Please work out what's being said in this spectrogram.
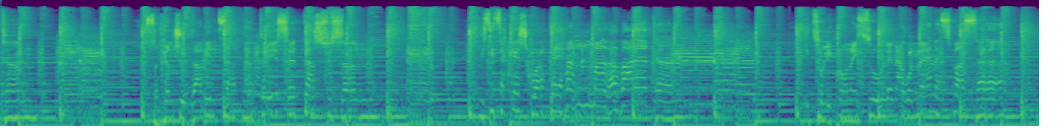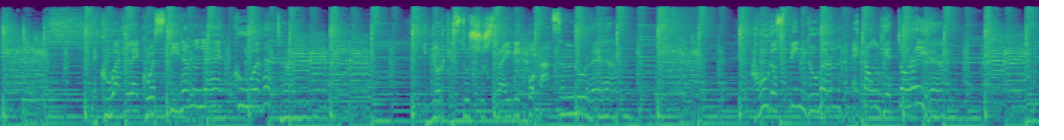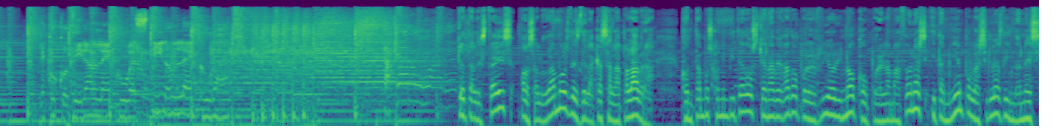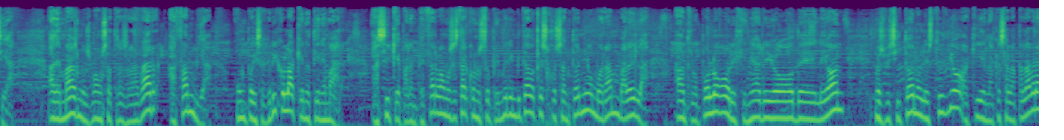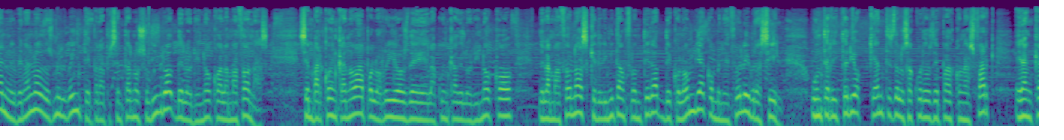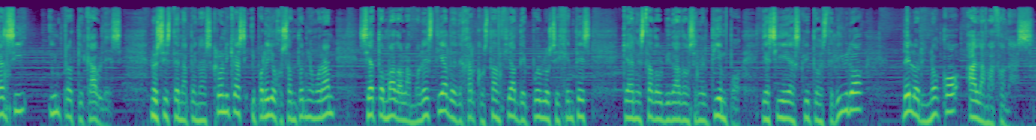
lekuetan Zorion txudabiltza Patriz eta Susan. Bizitzak esku artean malabaretan. Itzuliko nahi zulen hau hemen ez bazara. Lekuak leku ez diren lekuetan Inork ez du sustrairik botatzen lurrean. Aguroz pinduen eta ongi etorrien ¿Qué tal estáis? Os saludamos desde la Casa La Palabra. Contamos con invitados que han navegado por el río Orinoco, por el Amazonas y también por las islas de Indonesia. Además, nos vamos a trasladar a Zambia, un país agrícola que no tiene mar. Así que para empezar vamos a estar con nuestro primer invitado que es José Antonio Morán Varela, antropólogo originario de León. Nos visitó en el estudio, aquí en la Casa de la Palabra, en el verano de 2020 para presentarnos su libro Del Orinoco al Amazonas. Se embarcó en canoa por los ríos de la cuenca del Orinoco, del Amazonas, que delimitan frontera de Colombia con Venezuela y Brasil, un territorio que antes de los acuerdos de paz con las FARC eran casi impracticables. No existen apenas crónicas y por ello José Antonio Morán se ha tomado la molestia de dejar constancia de pueblos y gentes que han estado olvidados en el tiempo y así ha escrito este libro del Orinoco al Amazonas.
